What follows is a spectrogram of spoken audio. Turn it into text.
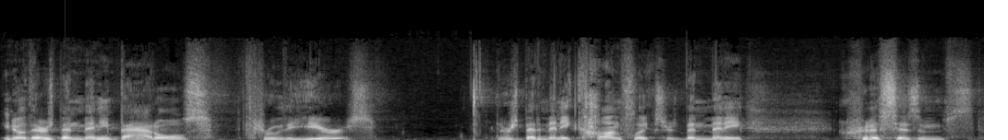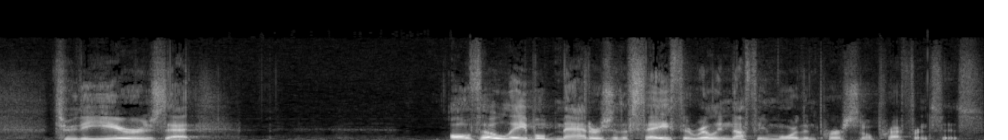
You know, there's been many battles through the years there's been many conflicts, there's been many criticisms through the years that, although labeled matters of the faith, they're really nothing more than personal preferences.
